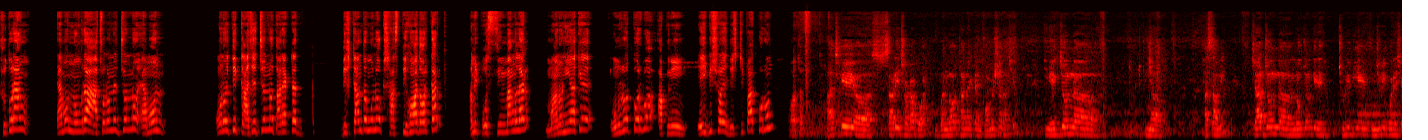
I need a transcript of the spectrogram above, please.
সুতরাং এমন নোংরা আচরণের জন্য, এমন অনৈতিক কাজের জন্য তার একটা দৃষ্টান্তমূলক শাস্তি হওয়া দরকার। আমি পশ্চিমবাংলার মাননীয়াকে অনুরোধ করব, আপনি এই বিষয়ে দৃষ্টিপাত করুন। আজকে সাড়ে ছটা পর বনগাঁও থানা একটা ইনফরমেশন আছে কি একজন আসামি চারজন লোকজনকে ছুরি দিয়ে ইঞ্জুরি করেছে।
